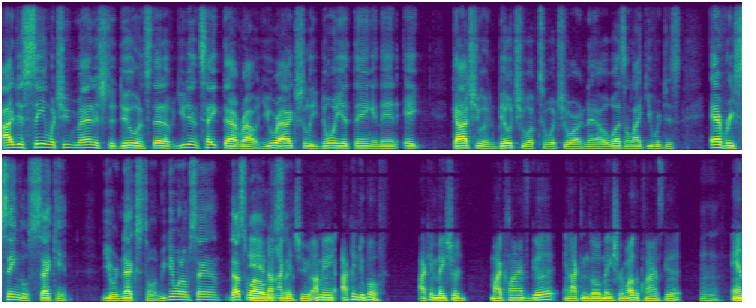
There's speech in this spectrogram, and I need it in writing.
I just seen what you managed to do instead of you didn't take that route. You were actually doing your thing and then it got you and built you up to what you are now. It wasn't like you were just every single second you were next to him. You get what I'm saying? That's why yeah, I, no, I get you. I mean, I can do both. I can make sure my client's good and I can go make sure my other client's good mm-hmm. and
